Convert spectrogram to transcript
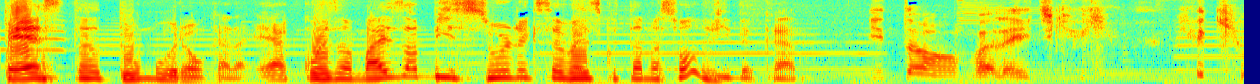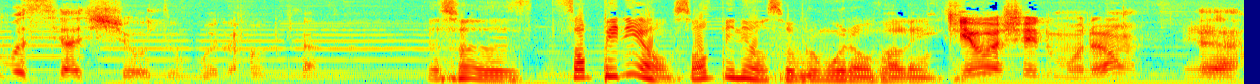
Festa do Murão, cara. É a coisa mais absurda que você vai escutar na sua vida, cara. Então, Valente, o que, que, que você achou do Murão, cara? É só, só opinião, só opinião sobre o Murão, O Valente. que eu achei do Murão? É,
